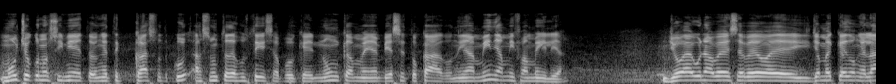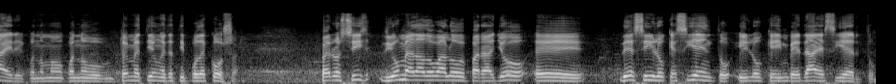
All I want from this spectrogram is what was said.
mucho conocimiento en este caso, asunto de justicia, porque nunca me hubiese tocado, ni a mí ni a mi familia. Yo alguna vez veo, eh, yo me quedo en el aire cuando, cuando estoy metido en este tipo de cosas. Pero sí, Dios me ha dado valor para yo eh, decir lo que siento y lo que en verdad es cierto.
